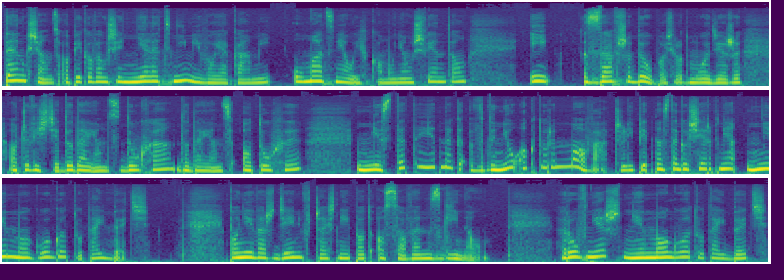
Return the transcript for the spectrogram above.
Ten ksiądz opiekował się nieletnimi wojakami, umacniał ich komunią świętą i zawsze był pośród młodzieży, oczywiście dodając ducha, dodając otuchy. Niestety jednak w dniu, o którym mowa, czyli 15 sierpnia, nie mogło go tutaj być, ponieważ dzień wcześniej pod Osowem zginął. Również nie mogło tutaj być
